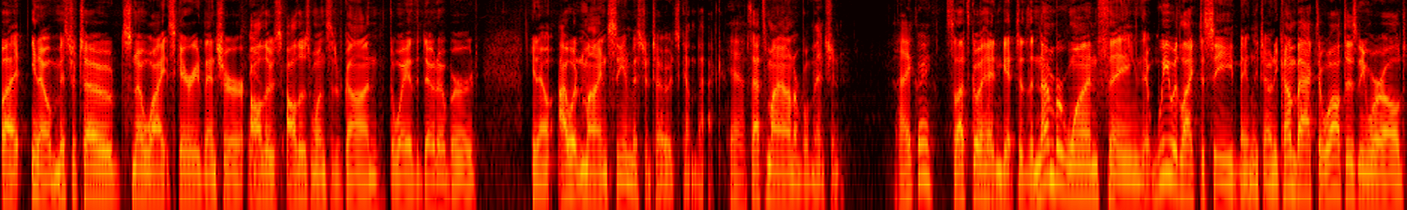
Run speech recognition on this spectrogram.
But you know, Mr. Toad, Snow White, Scary Adventure, all those all those ones that have gone the way of the dodo bird. You know, I wouldn't mind seeing Mr. Toad's come back. Yeah. So that's my honorable mention. I agree. So let's go ahead and get to the number one thing that we would like to see, mainly Tony, come back to Walt Disney World.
